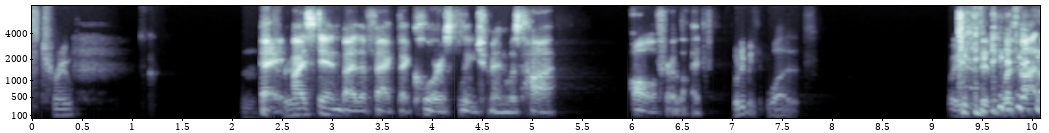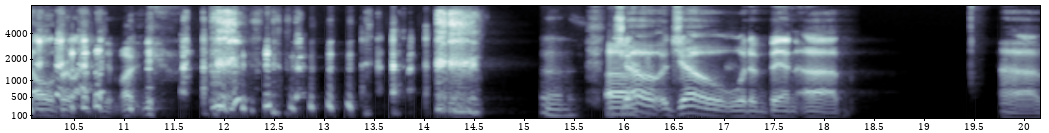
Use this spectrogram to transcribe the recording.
It's true. Hey, True. I stand by the fact that Cloris Leachman was hot all of her life. What do you mean it was? Well, you said was not all of her life. What- Uh, uh, Joe Joe would have been uh uh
